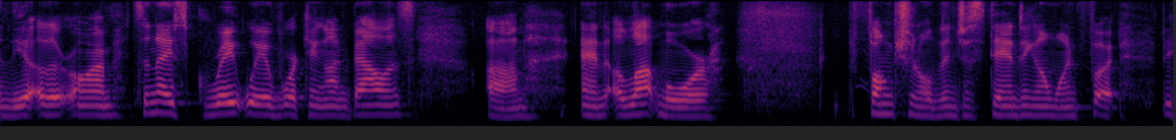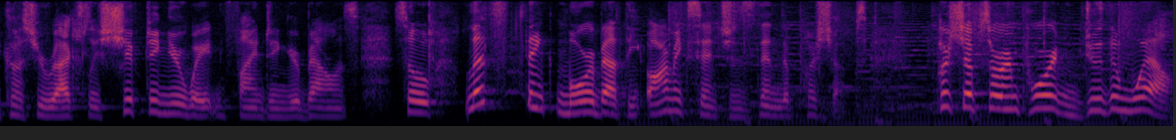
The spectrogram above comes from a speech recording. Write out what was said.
and the other arm. It's a nice, great way of working on balance um, and a lot more functional than just standing on one foot because you're actually shifting your weight and finding your balance. So let's think more about the arm extensions than the push-ups. Push-ups are important, do them well,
